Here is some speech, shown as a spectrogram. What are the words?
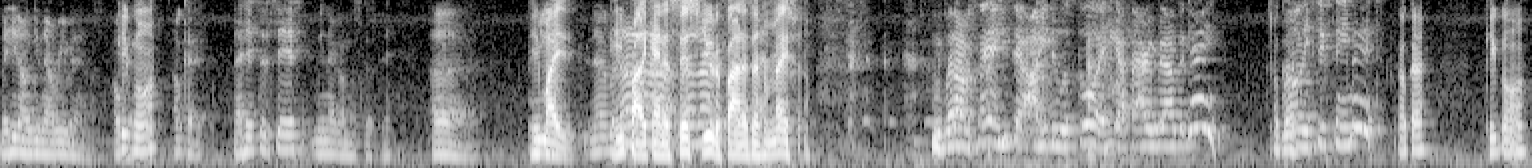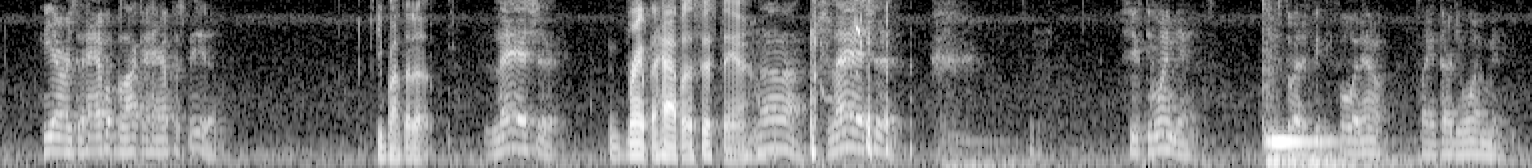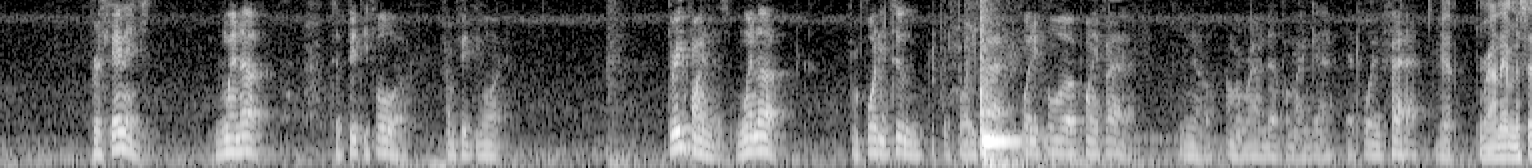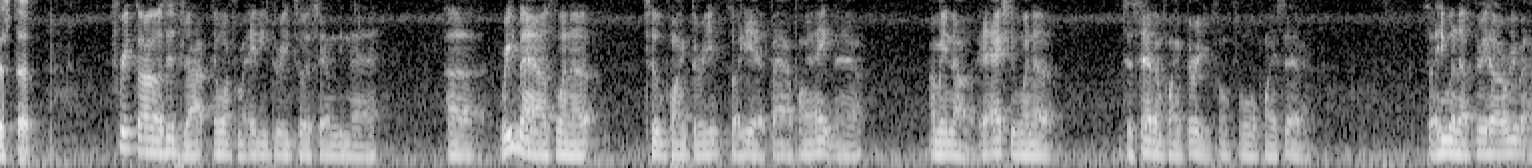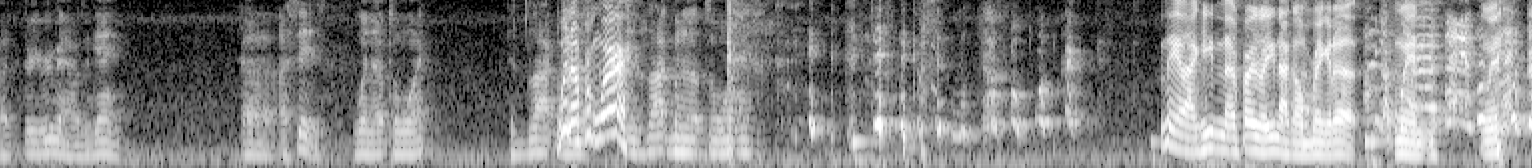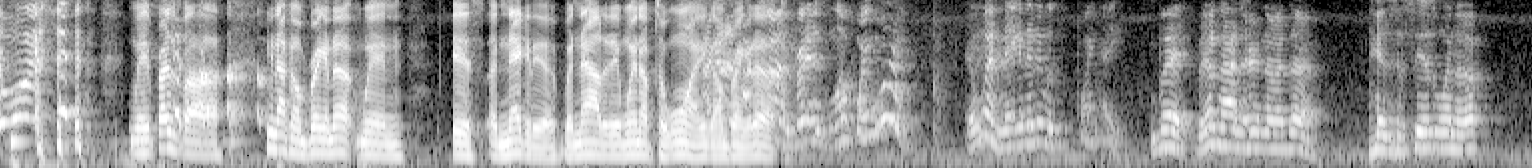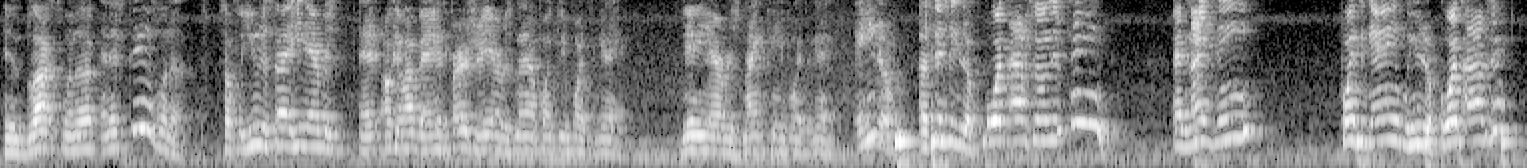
but he don't get no rebounds. Okay. Keep going. Okay. Now his assists, we're not gonna discuss that. Uh, He might. No, he no, probably no, can't assist you to find this information. but I'm saying, he said all he do is score. He got five rebounds a game. Okay. But only 16 minutes. Okay. Keep going. He averaged a half a block, a half a steal You brought that up. last year. Bring up the half of assist then. No, no, no. Last year. 61 games. He started 54 of them, played 31 minutes. Percentage went up to 54 from 51. Three pointers went up from 42 to 45, 44.5. You know, I'm to round up for my guy at 45. Yep. Round them assist up. Free throws, it dropped. It went from 83 to a 79. Uh, rebounds went up 2.3, so he had 5.8 now. I mean, no, it actually went up to 7.3 from 4.7. So he went up three whole rebound, three rebounds a game. Uh, assists went up to one. His block Went up from where? His block went up to one. this nigga said went up from one. Nigga, like he not first of all, he not gonna bring it up when when when first of all he not gonna bring it up when it's a negative, but now that it went up to one, he gonna bring it up. It, bro. It's one point one. It wasn't negative. It was 0.8. But but that's neither here nor there. His assists went up, his blocks went up, and his steals went up. So for you to say he averaged, and okay, my bad. His first year he averaged 9.3 points a game. Then he averaged 19 points a game, and he the essentially the fourth option on this team at 19 points a game. When you the fourth option,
